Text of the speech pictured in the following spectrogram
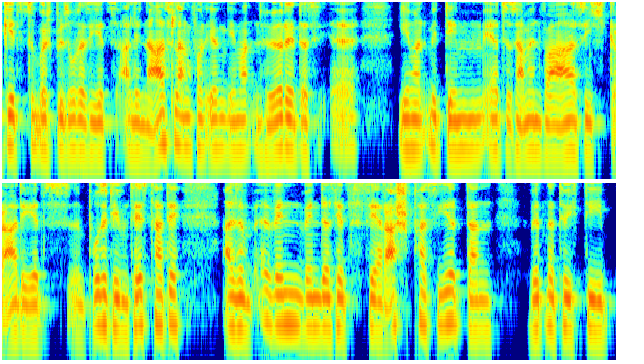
geht es zum Beispiel so, dass ich jetzt alle naslang von irgendjemandem höre, dass äh, jemand, mit dem er zusammen war, sich gerade jetzt einen positiven Test hatte. Also äh, wenn, wenn das jetzt sehr rasch passiert, dann wird natürlich die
